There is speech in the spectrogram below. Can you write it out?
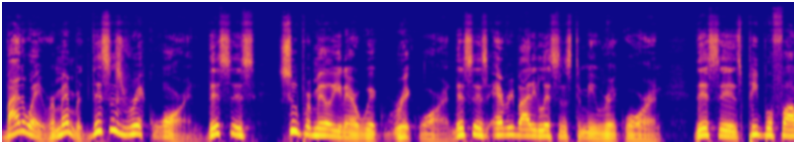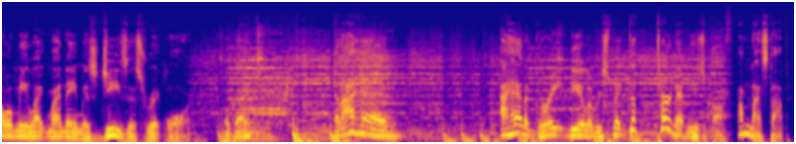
By the way, remember, this is Rick Warren. This is super millionaire Rick, Warren. This is everybody listens to me, Rick Warren. This is people follow me like my name is Jesus, Rick Warren. Okay? And I had I had a great deal of respect. Turn that music off. I'm not stopping.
